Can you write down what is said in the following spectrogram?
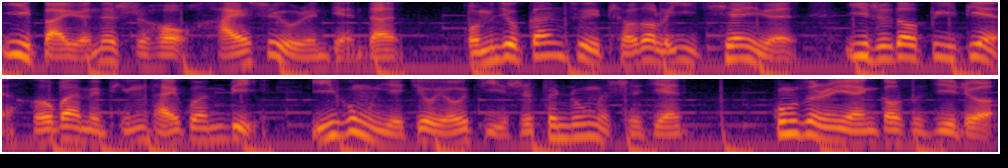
一百元的时候还是有人点单，我们就干脆调到了一千元，一直到闭店和外卖平台关闭，一共也就有几十分钟的时间。工作人员告诉记者，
